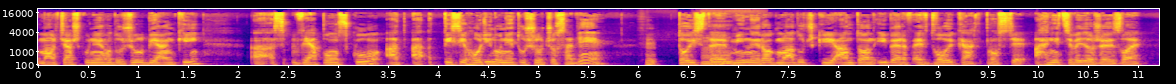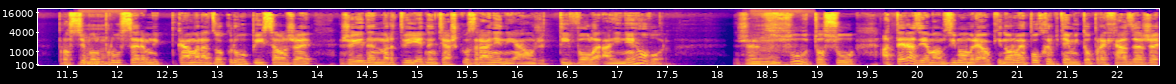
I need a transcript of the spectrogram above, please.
mal ťažkú nehodu Jules Bianchi a, v Japonsku a, a ty si hodinu netušil, čo sa deje. To isté minulý rok mladučký Antoine Iber v F2 proste a hneď si vedel, že je zle. Proste bol prúseremný kamarát z okruhu písal, že, že jeden mŕtvý, jeden ťažko zranený a on, že ty vole, ani nehovor. Že fú, to sú... A teraz ja mám zimomriavky, normálne po chrbte mi to prechádza, že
